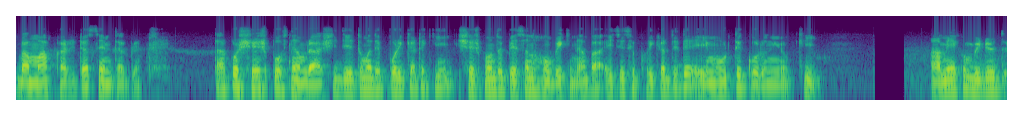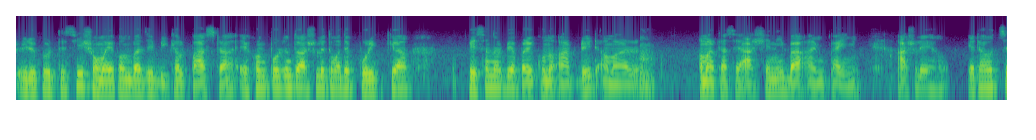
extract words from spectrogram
বা মাপকাঠিটা সেম থাকবে। তারপর শেষ প্রশ্নে আমরা আসি যে তোমাদের পরীক্ষাটা কি শেষ পর্যন্ত পেছানো হবে কিনা বা এইচএসসি পরীক্ষার্থীদের এই মুহূর্তে করণীয় কি? আমি এখন ভিডিও তৈরি করতেছি, সময় এখন বাজে বিকাল পাঁচটা। এখন পর্যন্ত আসলে তোমাদের পরীক্ষা পেছানোর ব্যাপারে কোনো আপডেট আমার আমার কাছে আসেনি বা আমি পাইনি। আসলে এটা হচ্ছে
